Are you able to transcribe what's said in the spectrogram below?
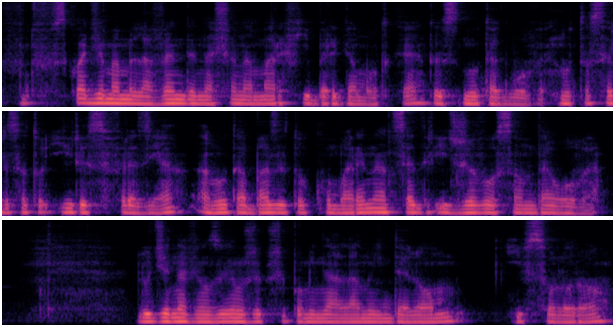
W, w składzie mamy lawendę, nasiona marchwi bergamotkę. To jest nuta głowy. Nuta serca to irys frezja, a nuta bazy to kumaryna, cedr i drzewo sandałowe. Ludzie nawiązują, że przypomina Lanu i Delom i w Soloro,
